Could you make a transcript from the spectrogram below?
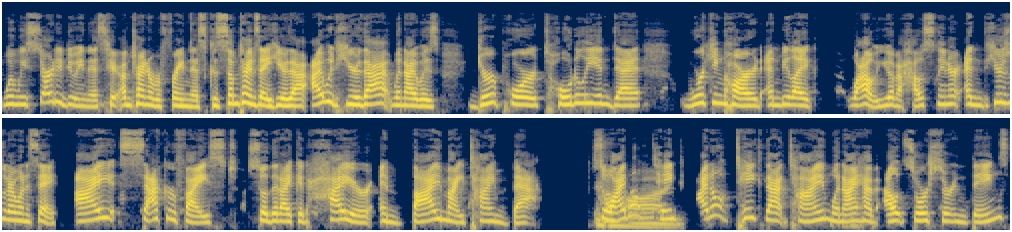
when we started doing this here i'm trying to refrain this because sometimes i hear that i would hear that when i was dirt poor totally in debt working hard and be like wow, you have a house cleaner. And here's what I want to say I sacrificed so that I could hire and buy my time back. So Come I don't on. take I don't take that time when I have outsourced certain things.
